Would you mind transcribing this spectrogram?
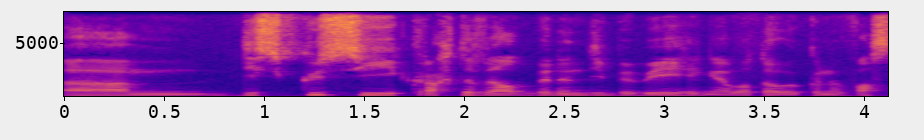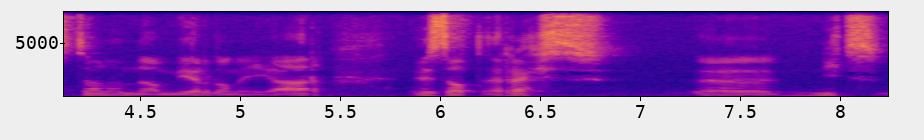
um, discussie, krachtenveld binnen die beweging. En wat dat we kunnen vaststellen na meer dan een jaar, is dat rechts uh, niet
